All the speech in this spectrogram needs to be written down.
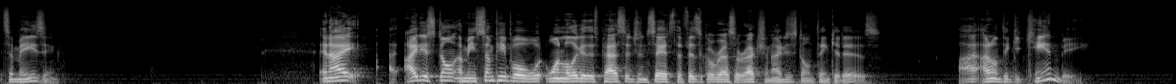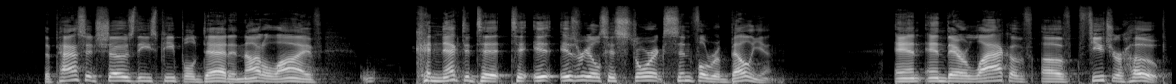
It's amazing. And I I just don't I mean some people want to look at this passage and say it's the physical resurrection. I just don't think it is. I, I don't think it can be. The passage shows these people dead and not alive connected to, to Israel's historic sinful rebellion and, and their lack of, of future hope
